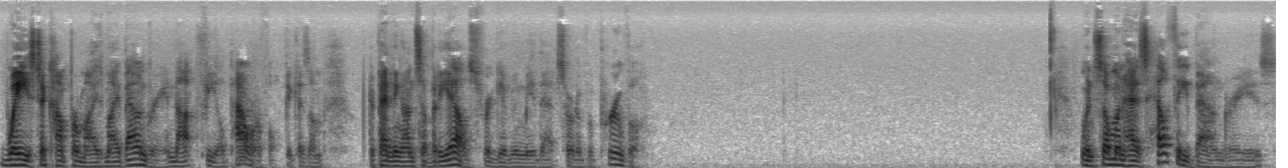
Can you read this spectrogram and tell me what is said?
ways to compromise my boundary and not feel powerful because I'm depending on somebody else for giving me that sort of approval. When someone has healthy boundaries,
